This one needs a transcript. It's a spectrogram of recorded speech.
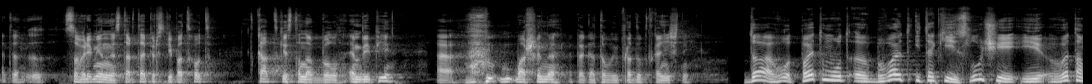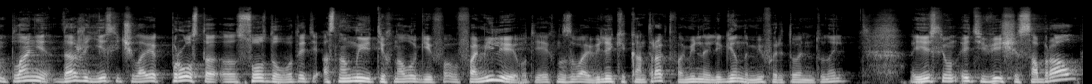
Это современный стартаперский подход. Ткацкий станок был MVP, а машина – это готовый продукт конечный. Да, вот, поэтому вот э, бывают и такие случаи, и в этом плане, даже если человек просто э, создал вот эти основные технологии фамилии, вот я их называю великий контракт, фамильная легенда, миф, ритуальный туннель, если он эти вещи собрал,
